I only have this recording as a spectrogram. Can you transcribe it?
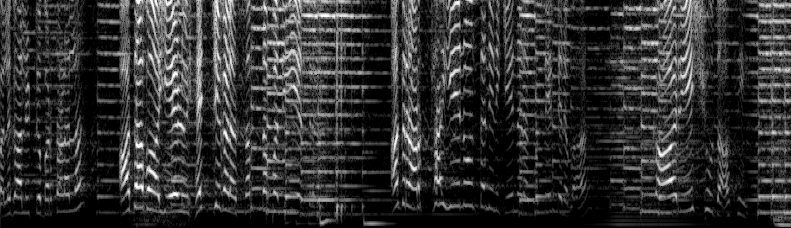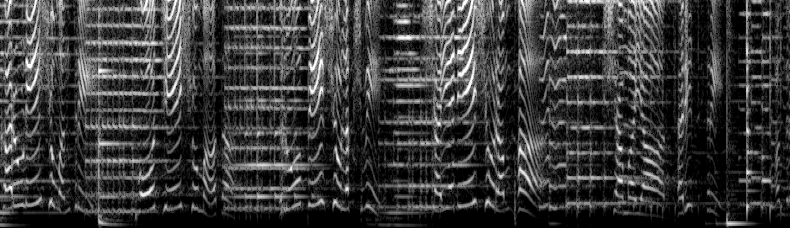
ಬಲಗಾಲಿಟ್ಟು ಬರ್ತಾಳಲ್ಲ? ಅದವ ಏಳು ಹೆಜ್ಜೆಗಳ ಸಪ್ತಪದಿ ಅದರ ಅರ್ಥ ಏನು ಅಂತ ನಿನಗೇನಾರ ಗೊತ್ತೈತೇನವ? ಕಾರೇಶು ದಾಸಿ ಕರುಣೇಶು ಮಂತ್ರಿ ಭೋಜೇಶು ಮಾತಾ ರೂಪೇಶು ಲಕ್ಷ್ಮಿ ಶಯನೇಶು ರಂಭ ಶಮಯ ಧರಿತ್ರಿ ಅಂದ್ರ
